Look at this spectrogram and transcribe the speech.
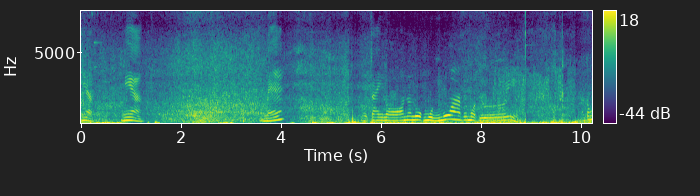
เนี่ย เนี่ยเห็นไหมหัว ใจร้อนนะลูกหมุนมั่วไปหมดเลย มันต้อง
